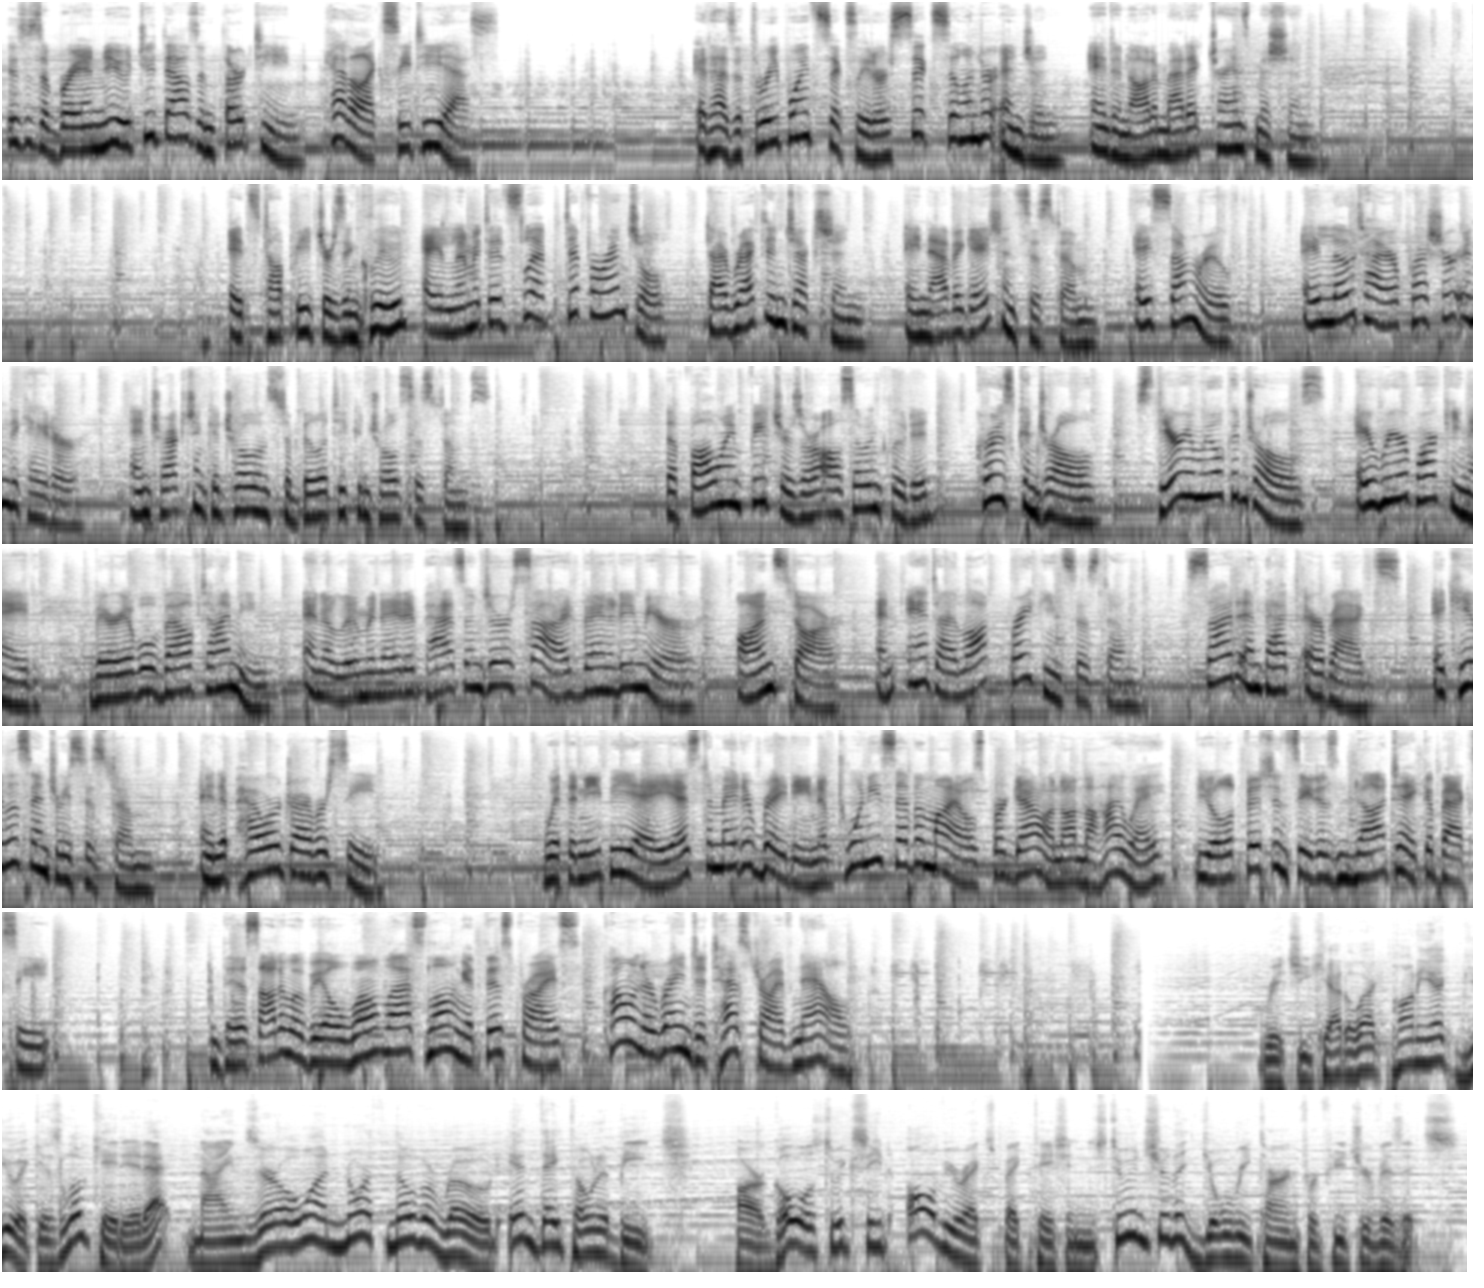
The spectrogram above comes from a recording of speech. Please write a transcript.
This is a brand new 2013 Cadillac CTS. It has a 3.6-liter six-cylinder engine and an automatic transmission. Its top features include a limited slip differential, direct injection, a navigation system, a sunroof, a low tire pressure indicator, and traction control and stability control systems. The following features are also included cruise control, steering wheel controls, a rear parking aid, variable valve timing, an illuminated passenger side vanity mirror, OnStar, an anti-lock braking system, side impact airbags, a keyless entry system, and a power driver seat. With an EPA estimated rating of 27 miles per gallon on the highway, fuel efficiency does not take a backseat. This automobile won't last long at this price. Call and arrange a test drive now. Ritchey Cadillac Pontiac Buick is located at 901 North Nova Road in Daytona Beach. Our goal is to exceed all of your expectations to ensure that you'll return for future visits.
